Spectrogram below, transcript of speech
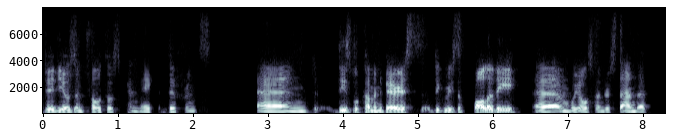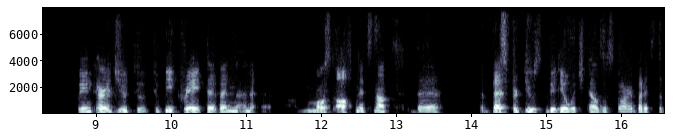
Videos and photos can make a difference and these will come in various degrees of quality. Um, we also understand that we encourage you to to be creative, and, and most often it's not the the best produced video which tells a story, but it's the,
